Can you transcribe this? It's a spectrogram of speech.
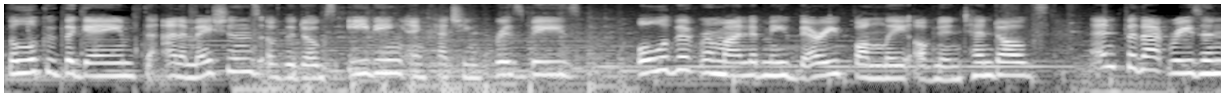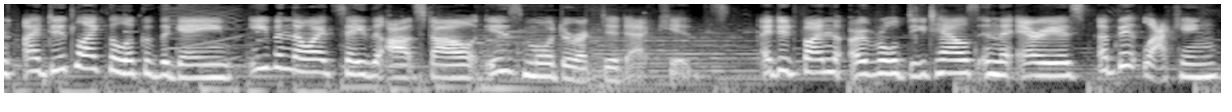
The look of the game, the animations of the dogs eating and catching frisbees, all of it reminded me very fondly of Nintendogs and for that reason, I did like the look of the game, even though I'd say the art style is more directed at kids. I did find the overall details in the areas a bit lacking.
